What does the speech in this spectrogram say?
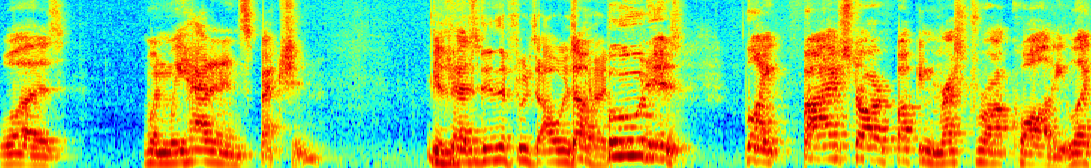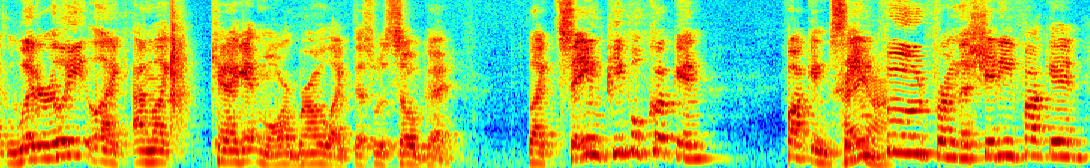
was when we had an inspection. Because then the food's always the good. food is like five star fucking restaurant quality. Like literally, like I'm like, can I get more, bro? Like this was so good. Like same people cooking, fucking same food from the shitty fucking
